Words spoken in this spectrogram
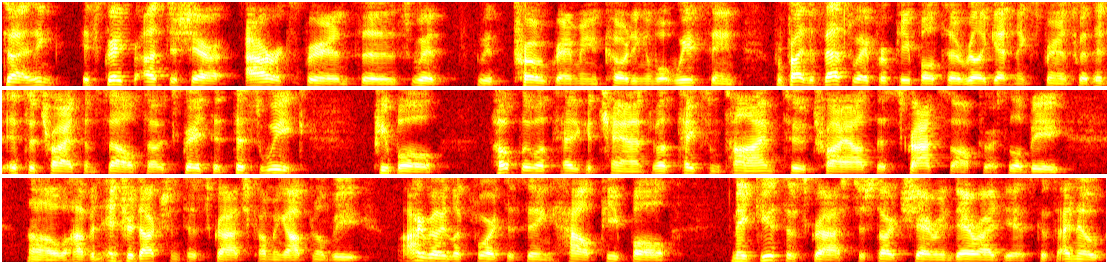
So I think it's great for us to share our experiences with with programming and coding and what we've seen. But probably the best way for people to really get an experience with it is to try it themselves. So it's great that this week people hopefully will take a chance, will take some time to try out the Scratch software. So there'll be uh, we'll have an introduction to Scratch coming up, and it'll be. I really look forward to seeing how people make use of Scratch to start sharing their ideas because I know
